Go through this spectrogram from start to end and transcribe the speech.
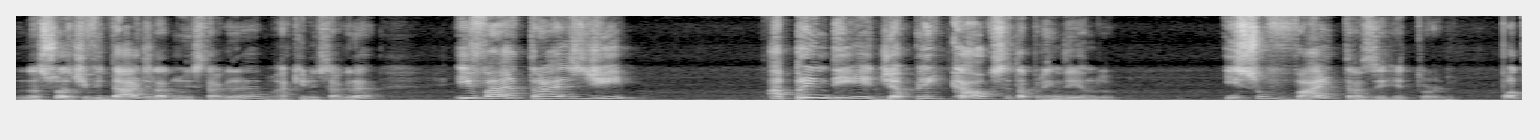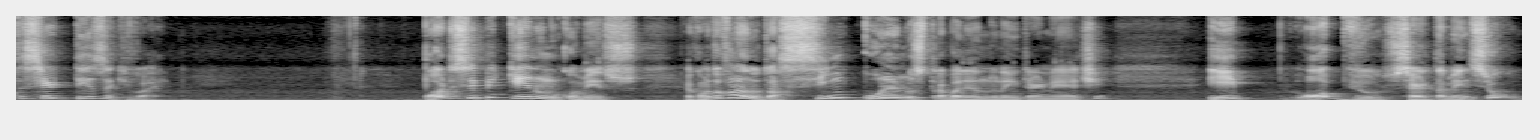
na sua atividade lá no Instagram, aqui no Instagram, e vai atrás de aprender, de aplicar o que você está aprendendo. Isso vai trazer retorno. Pode ter certeza que vai. Pode ser pequeno no começo. É como eu tô falando, eu tô há 5 anos trabalhando na internet e, óbvio, certamente se eu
